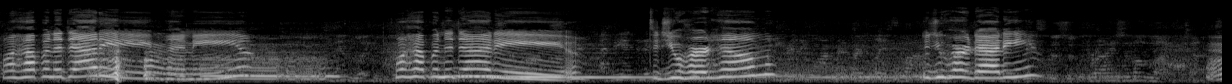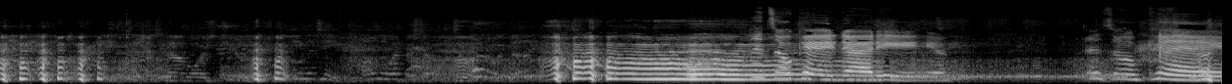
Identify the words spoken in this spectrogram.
What happened to Daddy, Penny? What happened to Daddy? Did you hurt him? Did you hurt Daddy? It's okay, Daddy. It's okay.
